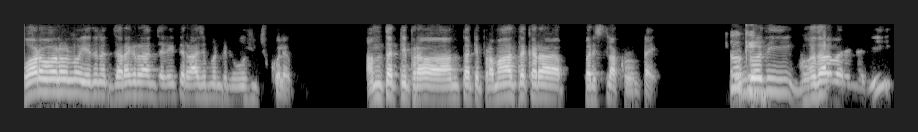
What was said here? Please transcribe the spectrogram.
పోలవరంలో ఏదైనా జరగరాని జరిగితే రాజమండ్రిని ఊహించుకోలేము అంతటి ప్ర అంతటి ప్రమాదకర పరిస్థితులు అక్కడ ఉంటాయి. రెండోది గోదావరి నది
